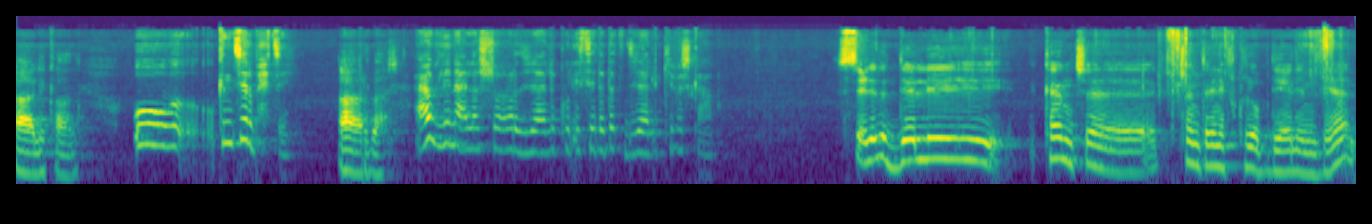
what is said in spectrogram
آه les cadets و- وكنتي ربحتي؟ آه ربحت. عاود لينا على الشعور ديالك والاستعدادات ديالك كيفاش كانوا الاستعدادات ديالي كانت كنت تنتريني في ال club ديالي مزيان.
